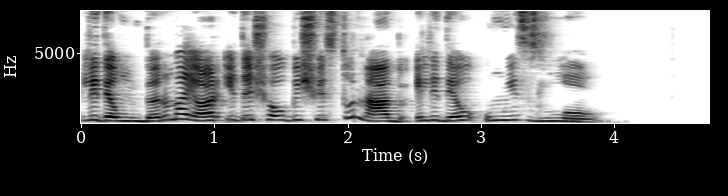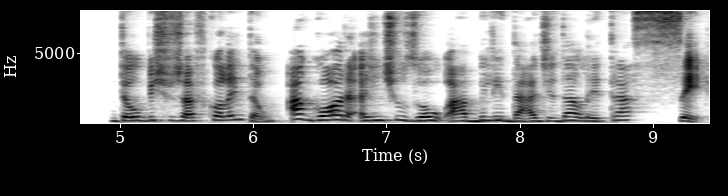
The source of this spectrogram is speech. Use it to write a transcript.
ele deu um dano maior e deixou o bicho stunado. Ele deu um slow. Então o bicho já ficou lentão. Agora a gente usou a habilidade da letra C.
